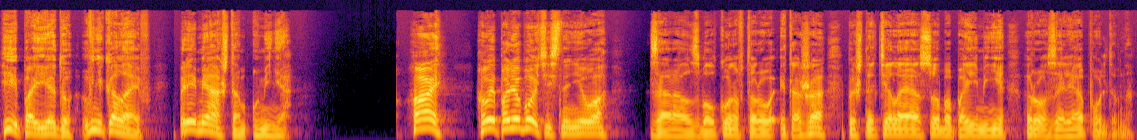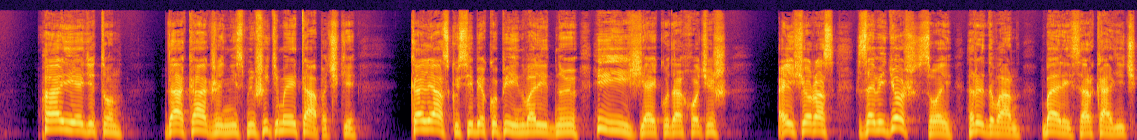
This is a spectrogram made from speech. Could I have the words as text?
и поеду в Николаев. Премяж там у меня». «Ой, вы полюбуйтесь на него!» — заорал с балкона второго этажа пышнотелая особа по имени Роза Леопольдовна. «Поедет он! Да как же, не смешите мои тапочки! Коляску себе купи инвалидную и езжай куда хочешь. А еще раз заведешь свой рыдван, Борис Аркадьевич,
